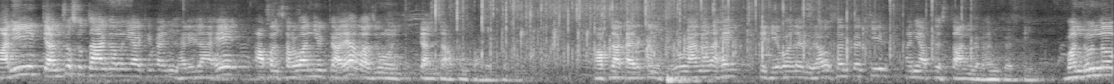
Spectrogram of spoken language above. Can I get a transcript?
आणि त्यांचं सुद्धा आगमन या ठिकाणी झालेलं आहे. आपण सर्वांनी टाळ्या वाजवून त्यांचं आपण स्वागत करू. आपला कार्यक्रम सुरू राहणार आहे. ते देवाला विरावसर करतील आणि आपलं स्थान ग्रहण करतील. बंधूंनो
